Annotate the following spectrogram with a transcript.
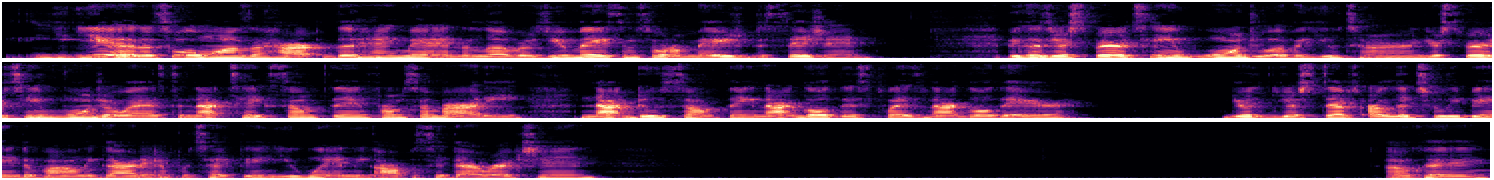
Yeah, the two of Wands, the, the hangman and the lovers. You made some sort of major decision because your spirit team warned you of a U-turn. Your spirit team warned your ass to not take something from somebody, not do something, not go this place, not go there. Your, your steps are literally being divinely guided and protected and you went in the opposite direction Okay.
